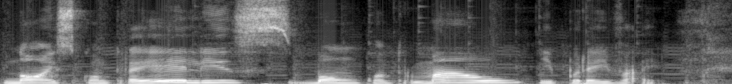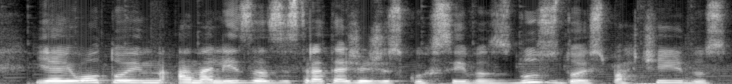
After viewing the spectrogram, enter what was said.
nós contra eles, bom contra o mal e por aí vai. E aí o autor analisa as estratégias discursivas dos dois partidos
